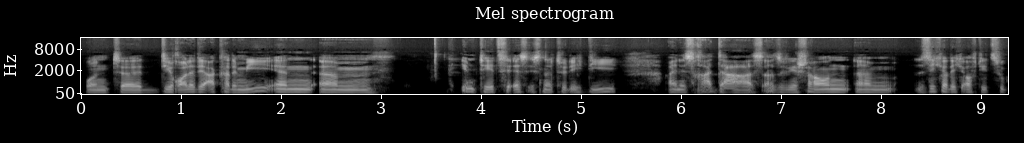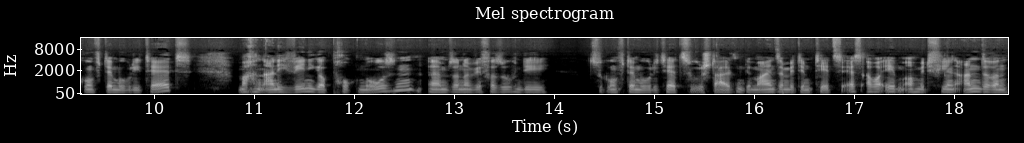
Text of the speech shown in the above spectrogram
Und äh, die Rolle der Akademie in, ähm, im TCS ist natürlich die eines Radars. Also wir schauen ähm, sicherlich auf die Zukunft der Mobilität, machen eigentlich weniger Prognosen, ähm, sondern wir versuchen die Zukunft der Mobilität zu gestalten, gemeinsam mit dem TCS, aber eben auch mit vielen anderen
